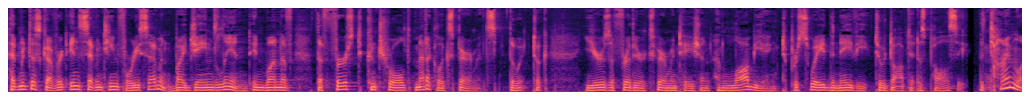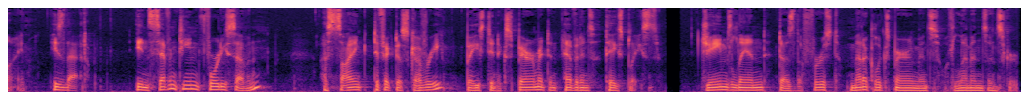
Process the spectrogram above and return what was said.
had been discovered in 1747 by James Lind in one of the first controlled medical experiments, though it took years of further experimentation and lobbying to persuade the Navy to adopt it as policy. The timeline is that in 1747, a scientific discovery based in experiment and evidence takes place. James Lind does the first medical experiments with lemons and scurvy.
